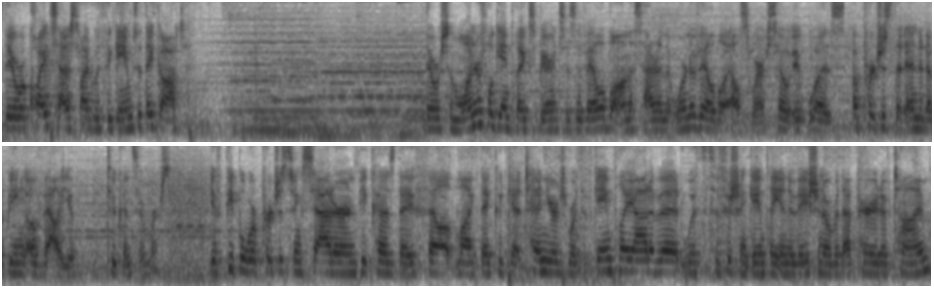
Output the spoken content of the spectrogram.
they were quite satisfied with the games that they got. There were some wonderful gameplay experiences available on the Saturn that weren't available elsewhere, so it was a purchase that ended up being of value to consumers If people were purchasing Saturn because they felt like they could get 10 years worth of gameplay out of it with sufficient gameplay innovation over that period of time,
